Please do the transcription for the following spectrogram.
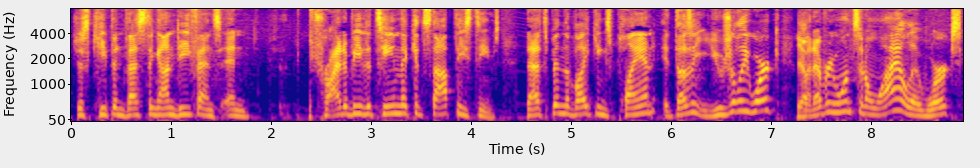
just keep investing on defense and try to be the team that can stop these teams. That's been the Vikings plan. It doesn't usually work, Yep. but every once in a while it works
